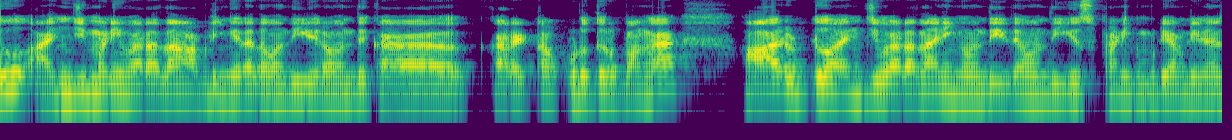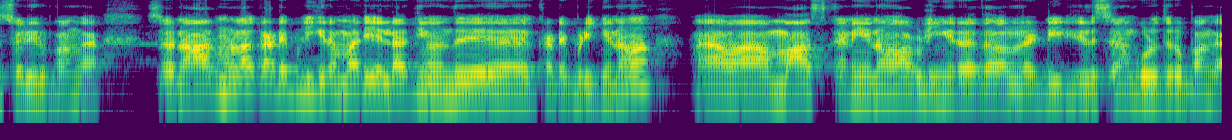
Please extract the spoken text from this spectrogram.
டு அஞ்சு மணி வரை தான் அப்படிங்கிறத வந்து இதில் வந்து க கரெக்டாக கொடுத்துருப்பாங்க. ஆறு டு அஞ்சு வரை தான் நீங்கள் வந்து இதை வந்து யூஸ் பண்ணிக்க முடியும் அப்படின்னு சொல்லியிருப்பாங்க. ஸோ நார்மலாக கடைப்பிடிக்கிற மாதிரி எல்லாத்தையும் வந்து கடைப்பிடிக்கணும். மாஸ்க் அணியணும் அப்படிங்கிற அப்படிங்கிறத டீட்டெயில்ஸ் எல்லாம் கொடுத்துருப்பாங்க.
